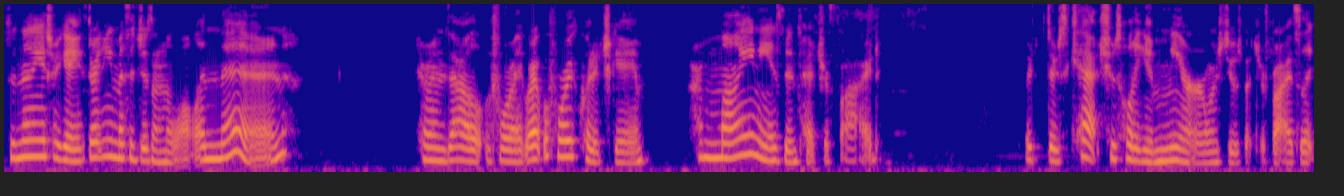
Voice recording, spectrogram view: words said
So then they start getting threatening messages on the wall, and then turns out before like right before a Quidditch game, Hermione has been petrified. But there's a cat. She was holding a mirror when she was petrified. So like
